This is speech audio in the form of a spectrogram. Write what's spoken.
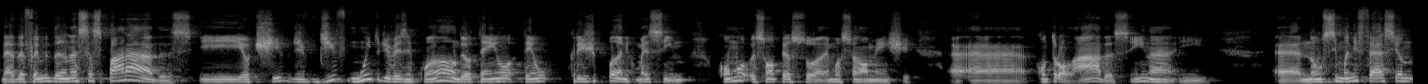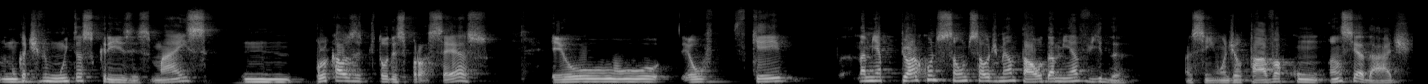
né, daí foi me dando essas paradas. E eu tive, de, de- muito de vez em quando, eu tenho, tenho crise de pânico. Mas assim, como eu sou uma pessoa emocionalmente é, é, controlada, assim, né? E é, não se manifesta, eu nunca tive muitas crises. Mas hum, por causa de todo esse processo, eu, eu fiquei na minha pior condição de saúde mental da minha vida. assim, onde eu estava com ansiedade,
